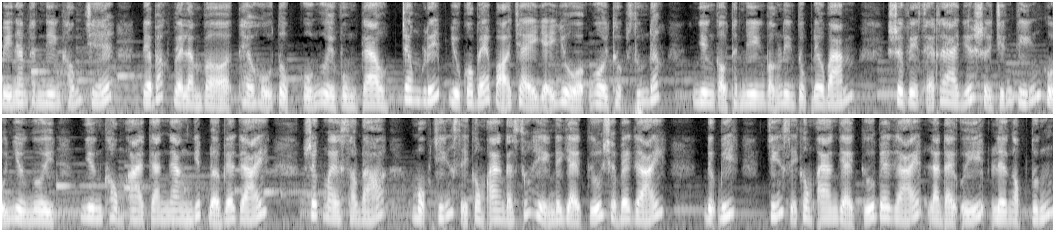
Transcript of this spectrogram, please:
bị nam thanh niên khống chế để bắt về làm vợ theo hủ tục của người vùng cao. Trong clip, dù cô bé bỏ chạy dãy dụa ngồi thụp xuống đất, nhưng cậu thanh niên vẫn liên tục đeo bám. Sự việc xảy ra dưới sự chứng kiến của nhiều người, nhưng không ai can ngăn giúp đỡ bé gái. Rất may sau đó, một chiến sĩ công an đã xuất hiện để giải cứu cho bé gái. Được biết, chiến sĩ công an giải cứu bé gái là đại úy Lê Ngọc Tuấn,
